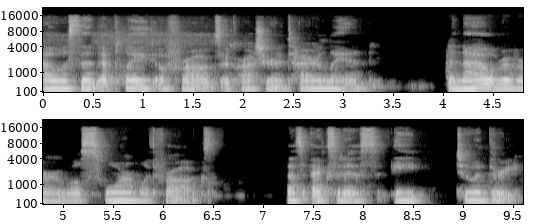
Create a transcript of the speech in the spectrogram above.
I will send a plague of frogs across your entire land. The Nile River will swarm with frogs. That's Exodus 8 2 and 3.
